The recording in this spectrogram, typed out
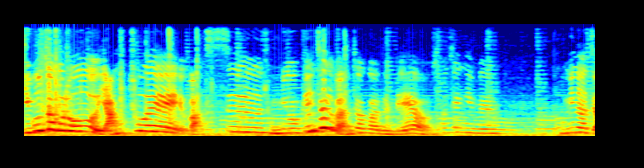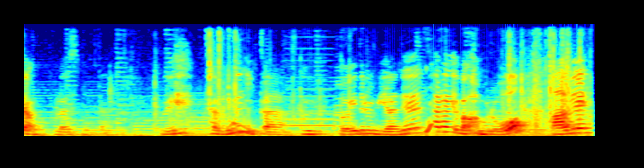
기본적으로 양초의 왁스 종류가 굉장히 많다고 하는데요. 선생님은 고민하지 않고 골랐습니다. 왜? 잘 모르니까. 그 너희들을 위하는 사랑의 마음으로 마음에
